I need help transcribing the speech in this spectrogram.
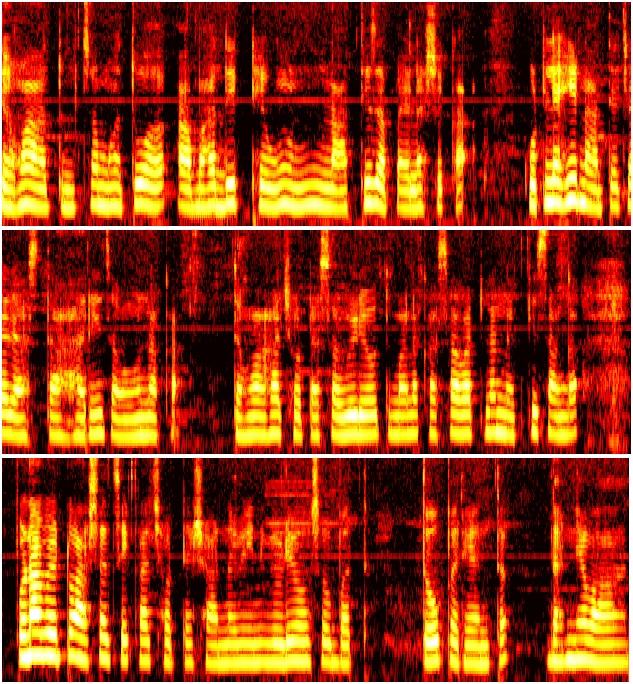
तेव्हा तुमचं महत्त्व अबाधित ठेवून नाती जपायला शिका. कुठल्याही नात्याच्या जास्त आहारी जाऊ नका. तेव्हा हा छोटासा व्हिडिओ तुम्हाला कसा वाटला नक्की सांगा. पुन्हा भेटू अशाच एका छोट्याशा नवीन व्हिडिओसोबत. तोपर्यंत धन्यवाद.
